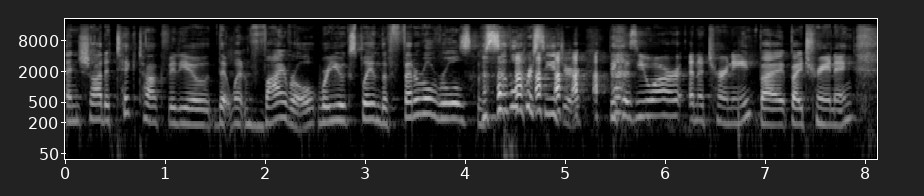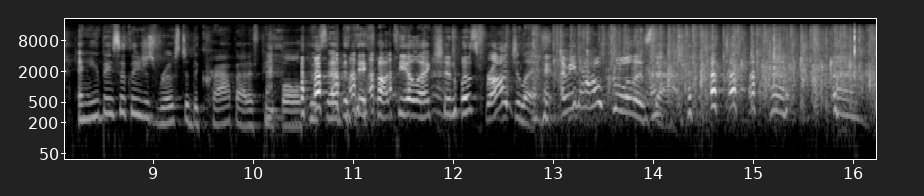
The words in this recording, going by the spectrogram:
and shot a TikTok video that went viral where you explained the federal rules of civil procedure because you are an attorney by, by training. And you basically just roasted the crap out of people who said that they thought the election was fraudulent. I mean, how cool is that?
